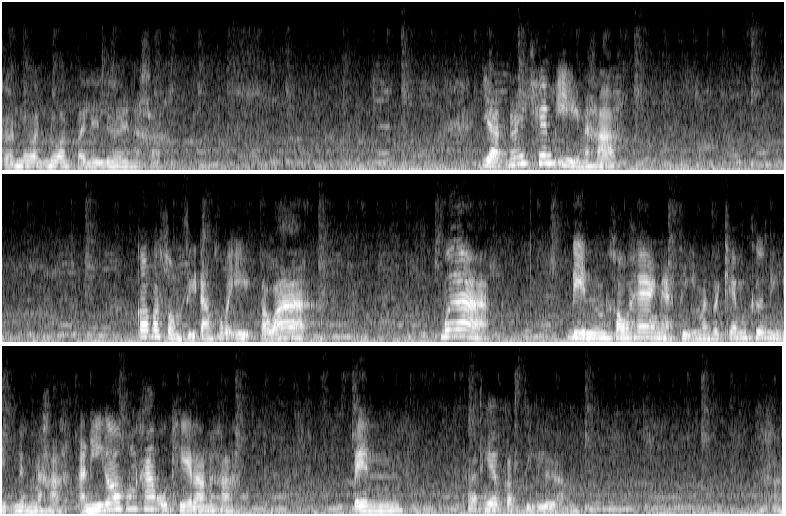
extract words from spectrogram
ก็นวดนวดไปเรื่อย ๆ นะคะ อยากได้เข้มอีกนะคะ ก็ผสมสีดำเข้าไปอีก แต่ว่า เมื่อดินเขาแห้งเนี่ย สีมันจะเข้มขึ้นอีกนิดนึงนะคะ อันนี้ก็ค่อนข้างโอเคแล้วนะคะ เป็นถ้าเทียบกับสีเหลืองนะคะ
